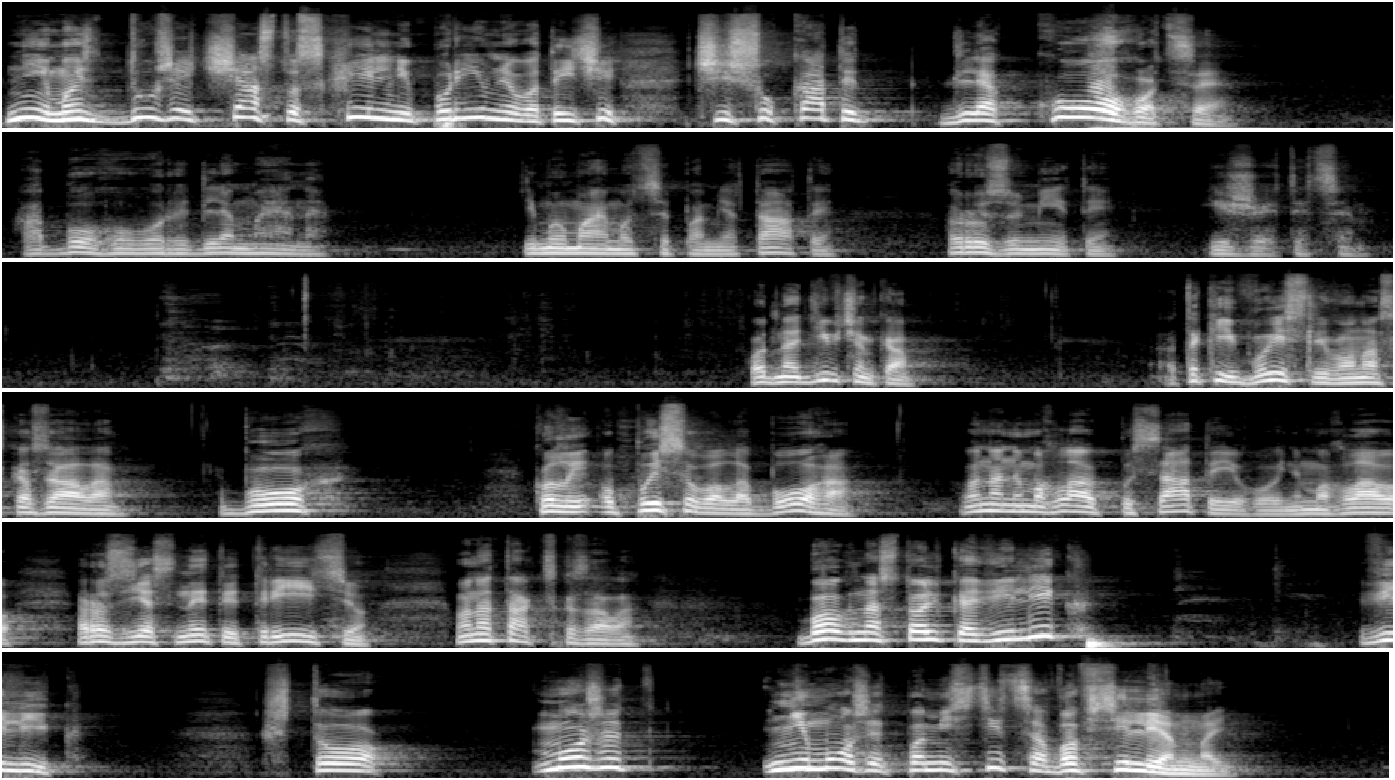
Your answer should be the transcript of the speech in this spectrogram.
Ні, ми дуже часто схильні порівнювати чи, чи шукати, для кого це. а Бог говорить для мене. І ми маємо це пам'ятати, розуміти і жити цим. Одна дівчинка, такий вислів вона сказала: Бог, коли описувала Бога, вона не могла описати його і не могла роз'яснити трійцю. Вона так сказала: Бог настільки велик, велик, что может, не может поместиться во Вселенной.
